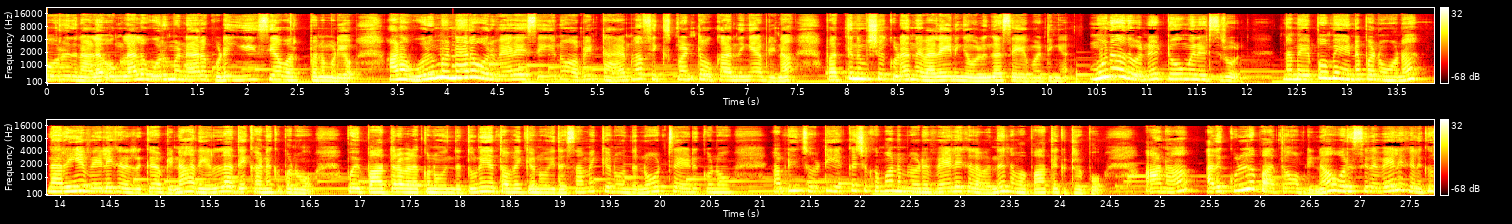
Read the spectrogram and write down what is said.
போகிறதுனால உங்களால் ஒரு மணி நேரம் கூட ஈஸியாக ஒர்க் பண்ண முடியும். ஆனால் ஒரு மணி நேரம் ஒரு வேலையை செய்யணும் அப்படின்னு டைம்லாம் ஃபிக்ஸ் பண்ணிட்டு உட்காந்தீங்க அப்படின்னா பத்து நிமிஷம் கூட அந்த வேலையை நீங்கள் ஒழுங்காக செய்ய மாட்டீங்க. மூணாவது ஒன்று டூ மினிட்ஸ் ரூல் நம்ம எப்போவுமே என்ன பண்ணுவோம்னா நிறைய வேலைகள் இருக்குது அப்படின்னா அது எல்லாத்தையும் கணக்கு பண்ணுவோம். போய் பாத்திரம் விளக்கணும் இந்த துணியை துவைக்கணும் இதை சமைக்கணும் இந்த நோட்ஸை எடுக்கணும் அப்படின்னு சொல்லிட்டு எக்கச்சக்கமாக நம்மளோட வேலைகளை வந்து நம்ம பார்த்துக்கிட்டு இருப்போம். ஆனால் அதுக்குள்ளே பார்த்தோம் அப்படின்னா ஒரு சில வேலைகளுக்கு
